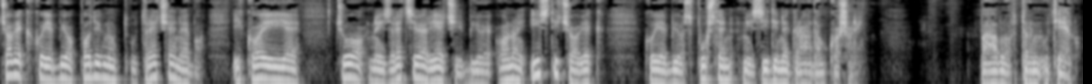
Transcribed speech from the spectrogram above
Čovjek koji je bio podignut u treće nebo i koji je čuo neizrecive riječi, bio je onaj isti čovjek koji je bio spušten niz zidine grada u košari. Pavlov trn u tijelu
